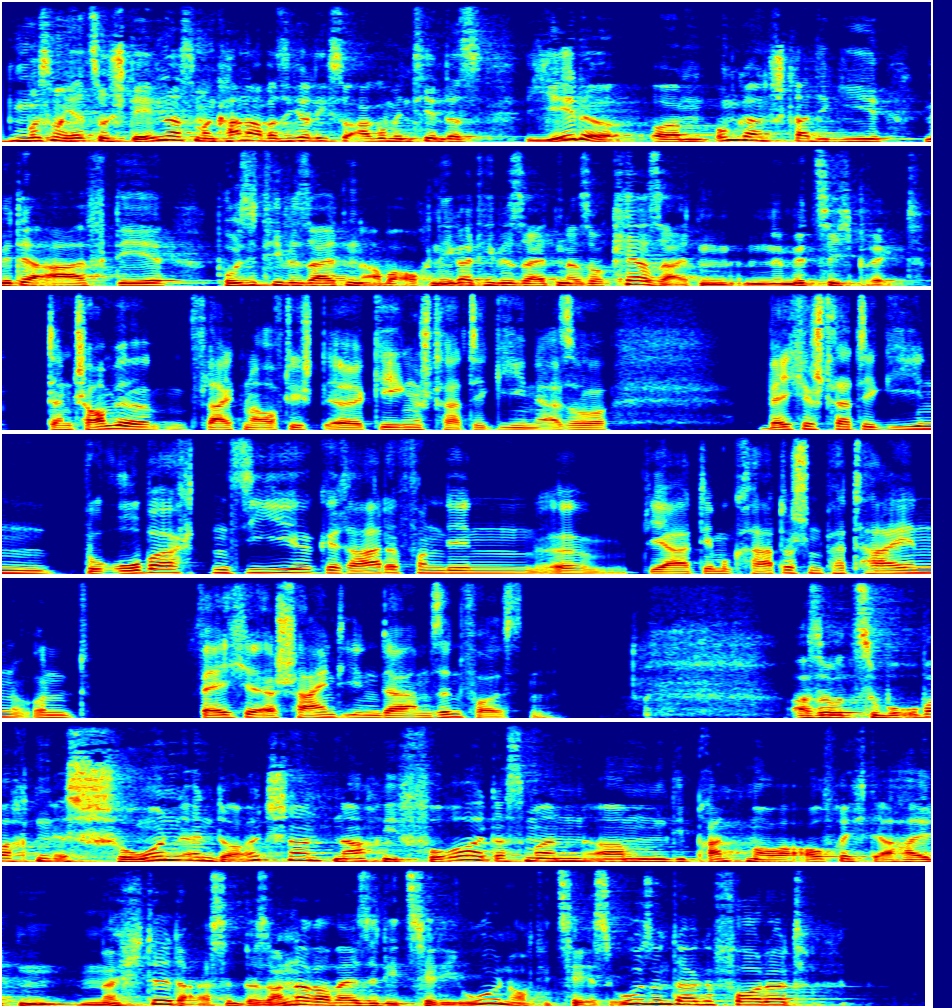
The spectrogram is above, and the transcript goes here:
muss man jetzt so stehen lassen. Man kann aber sicherlich so argumentieren, dass jede ähm, Umgangsstrategie mit der AfD positive Seiten, aber auch negative Seiten, also Kehrseiten mit sich bringt. Dann schauen wir vielleicht mal auf die äh, Gegenstrategien. Also welche Strategien beobachten Sie gerade von den äh, ja, demokratischen Parteien und welche erscheint Ihnen da am sinnvollsten? Also zu beobachten ist schon in Deutschland nach wie vor, dass man ähm, die Brandmauer aufrechterhalten möchte. Da ist in besonderer Weise die CDU und auch die CSU sind da gefordert.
